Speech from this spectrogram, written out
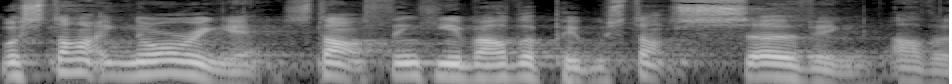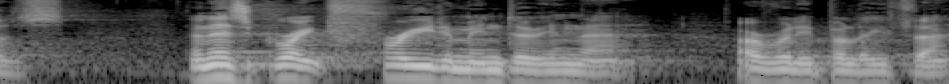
We'll start ignoring it, start thinking of other people, start serving others. And there's great freedom in doing that. I really believe that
